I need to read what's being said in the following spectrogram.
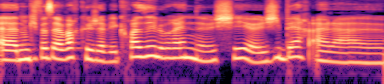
Euh, donc, il faut savoir que j'avais croisé Lorraine euh, chez euh, Gibert à la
